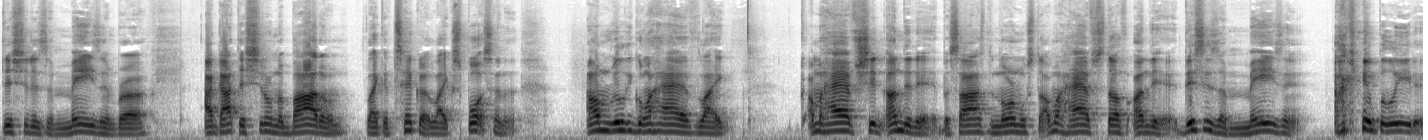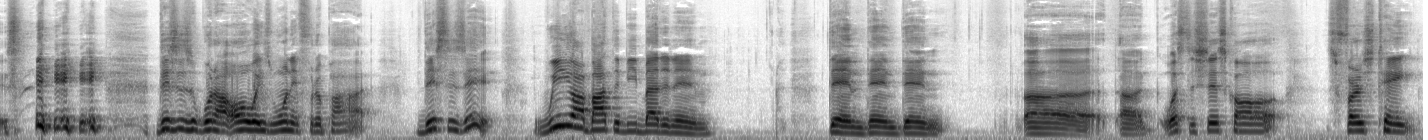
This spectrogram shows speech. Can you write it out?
This shit is amazing, bro. I got this shit on the bottom like a ticker, like Sports Center. I'm really gonna have like I'm gonna have shit under there besides the normal stuff. I'm gonna have stuff under here. This is amazing. I can't believe this. this is what I always wanted for the pod. This is it. We are about to be better than than than than uh uh what's the shit's called? First take,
